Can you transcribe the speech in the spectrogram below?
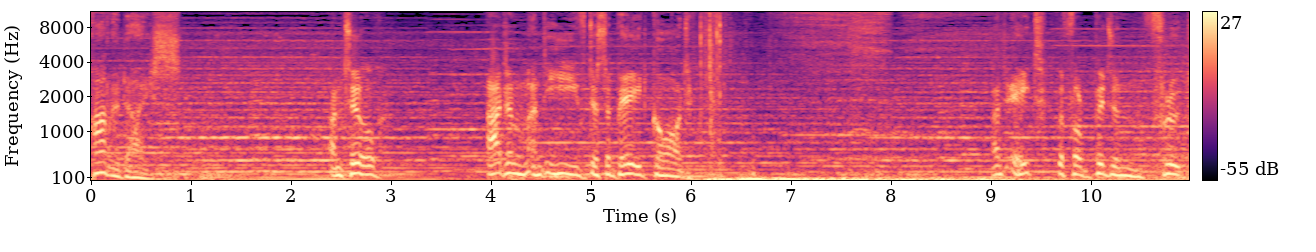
paradise. Until Adam and Eve disobeyed God and ate the forbidden fruit.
